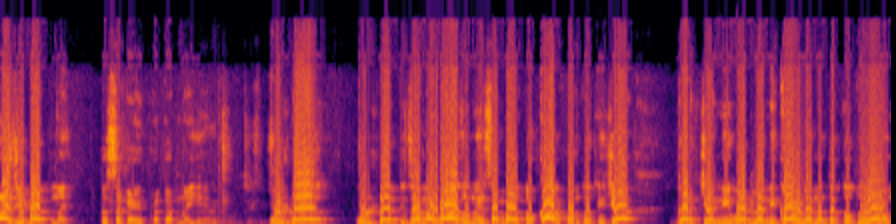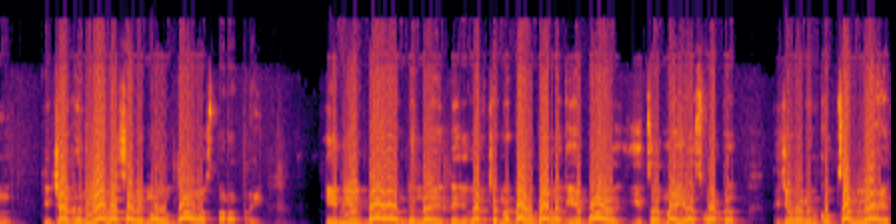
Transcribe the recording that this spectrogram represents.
अजिबात नाही. तसं काही प्रकार नाहीये उलट उलट तिचा नवरा अजूनही सांभाळतो. काल पण तो तिच्या घरच्यांनी वडिलांनी कळवल्यानंतर तो धुळ्याहून तिच्या घरी आला साडे नऊ दहा वाजता रात्री. हिने एक बाळ आणलेलं आहे. त्याच्या घरच्यांना डाऊट आला की हे बाळ हिचं नाही असं वाटत. तिचे वडील खूप चांगले आहेत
